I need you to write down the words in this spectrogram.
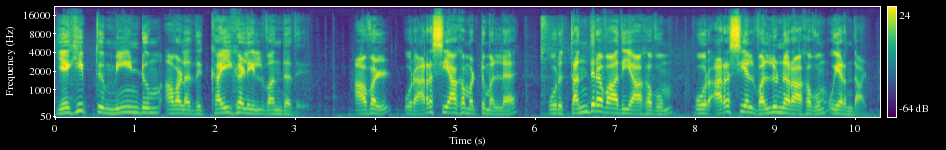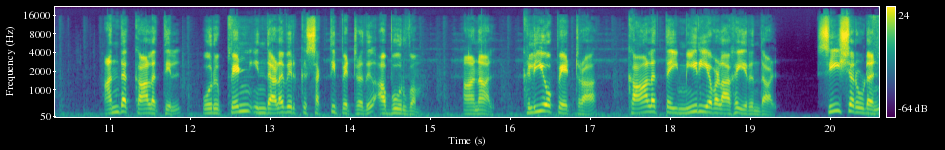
எகிப்து மீண்டும் அவளது கைகளில் வந்தது. அவள் ஒரு அரசியாக மட்டுமல்ல ஒரு தந்திரவாதியாகவும் ஓர் அரசியல் வல்லுநராகவும் உயர்ந்தாள். அந்த காலத்தில் ஒரு பெண் இந்த அளவிற்கு சக்தி பெற்றது அபூர்வம். ஆனால் கிளியோபேட்ரா காலத்தை மீறியவளாக இருந்தாள். சீஷருடன்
